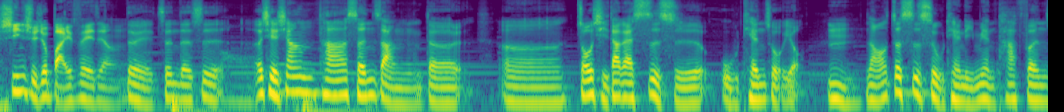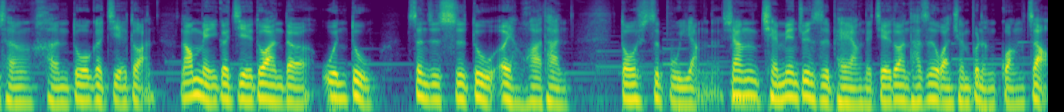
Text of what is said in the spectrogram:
心血就白费这样。对，真的是。哦，而且像它生长的呃周期大概四十五天左右。嗯。然后这四十五天里面，它分成很多个阶段，然后每一个阶段的温度、甚至湿度、二氧化碳都是不一样的。像前面菌丝培养的阶段，它是完全不能光照，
